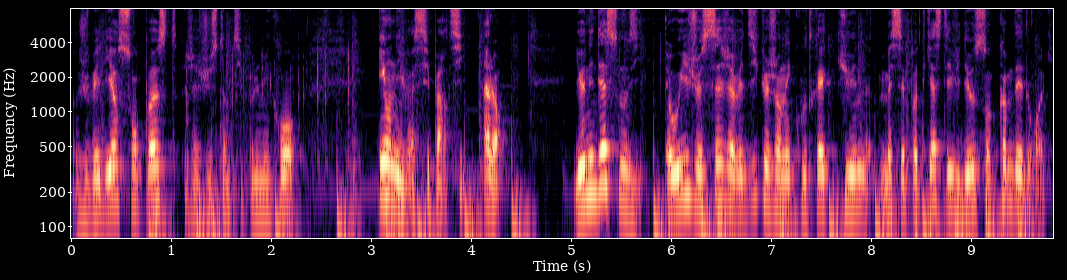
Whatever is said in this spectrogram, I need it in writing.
Donc je vais lire son post, j'ajuste un petit peu le micro. Et on y va, c'est parti. Alors, Leonidas nous dit Oui, je sais, j'avais dit que j'en écouterais qu'une, mais ces podcasts et vidéos sont comme des drogues.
